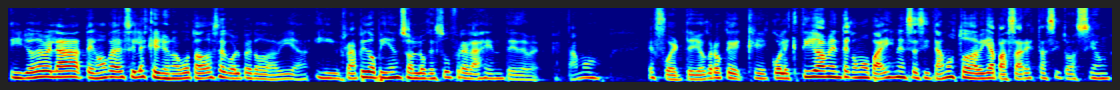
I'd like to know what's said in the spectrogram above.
y yo de verdad tengo que decirles que yo no he votado ese golpe todavía y rápido pienso en lo que sufre la gente. De estamos es fuerte. Yo creo que, colectivamente como país necesitamos todavía pasar esta situación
